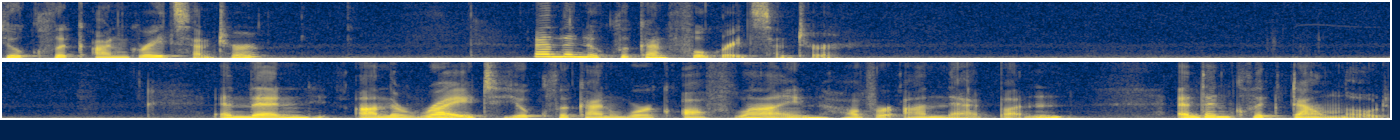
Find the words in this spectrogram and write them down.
you'll click on Grade Center, and then you'll click on Full Grade Center. And then on the right, you'll click on Work Offline, hover on that button, and then click Download.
